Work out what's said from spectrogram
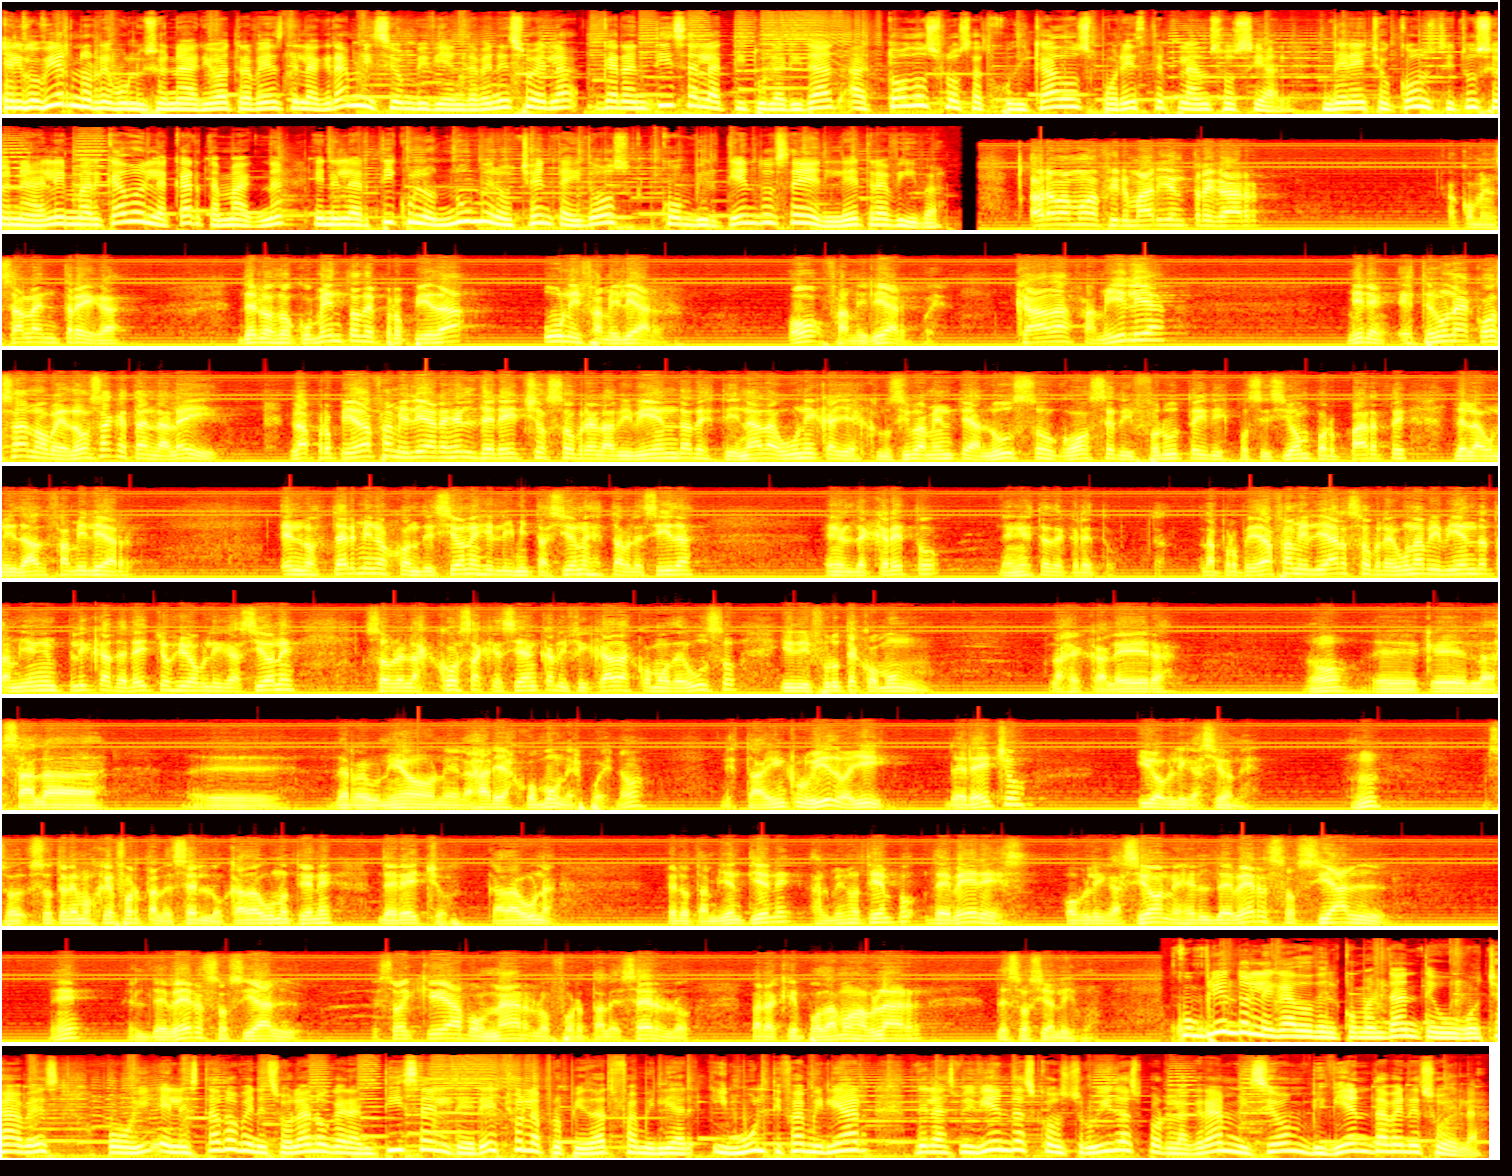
El gobierno revolucionario, a través de la Gran Misión Vivienda Venezuela, garantiza la titularidad a todos los adjudicados por este plan social, derecho constitucional enmarcado en la Carta Magna en el artículo número 82, convirtiéndose en letra viva. Ahora vamos a firmar y entregar, a comenzar la entrega, de los documentos de propiedad unifamiliar o familiar, pues. Cada familia, miren, esta es una cosa novedosa que está en la ley. La propiedad familiar es el derecho sobre la vivienda destinada única y exclusivamente al uso, goce, disfrute y disposición por parte de la unidad familiar en los términos, condiciones y limitaciones establecidas en el decreto, en este decreto. La propiedad familiar sobre una vivienda también implica derechos y obligaciones sobre las cosas que sean calificadas como de uso y disfrute común. Las escaleras, ¿no? Eh, que la sala... Eh, de reuniones, las áreas comunes, pues, ¿no? Está incluido allí, derechos y obligaciones. Eso, tenemos que fortalecerlo. Cada uno tiene derechos, cada una, pero también tiene al mismo tiempo deberes, obligaciones, el deber social. ¿eh? El deber social. Eso hay que abonarlo, fortalecerlo, para que podamos hablar de socialismo. Cumpliendo el legado del comandante Hugo Chávez, hoy el Estado venezolano garantiza el derecho a la propiedad familiar y multifamiliar de las viviendas construidas por la Gran Misión Vivienda Venezuela.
